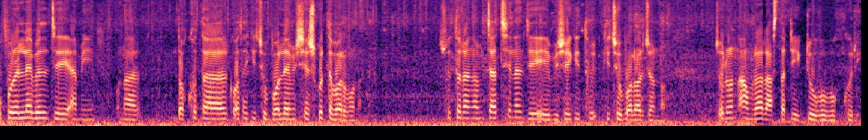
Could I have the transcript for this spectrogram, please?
ওপরের লেভেল যে আমি ওনার দক্ষতার কথা কিছু বলে আমি শেষ করতে পারব না। সুতরাং আমি চাচ্ছি না যে এই বিষয়ে কিছু কিছু বলার জন্য। চলুন আমরা রাস্তাটি একটু উপভোগ করি।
